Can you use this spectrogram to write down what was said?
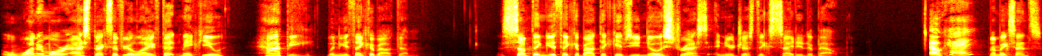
one or more aspects of your life that make you happy when you think about them. Something you think about that gives you no stress and you're just excited about. okay That makes sense? Is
